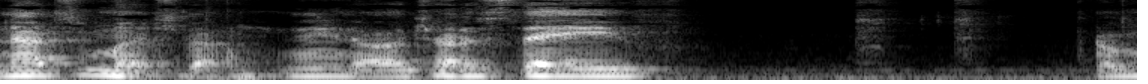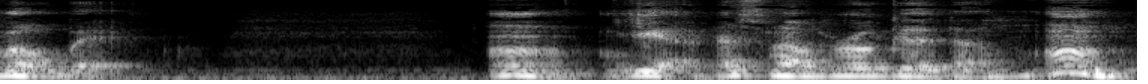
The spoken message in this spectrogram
Not too much, though. You know, I try to save a little bit. Mm, yeah, that smells real good, though. Mm,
